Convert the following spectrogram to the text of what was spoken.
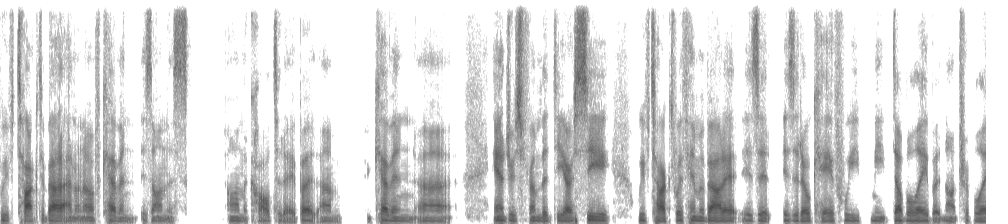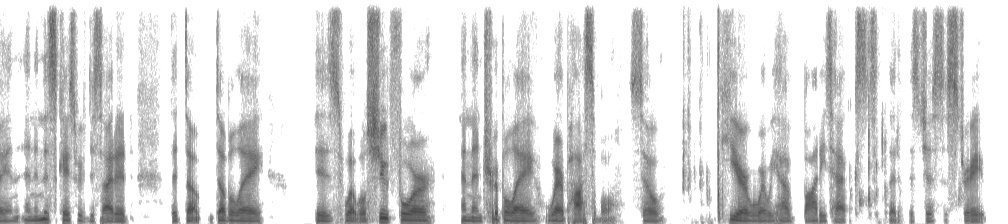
we've talked about. I don't know if Kevin is on this on the call today, but um, Kevin uh, Andrews from the DRC, we've talked with him about it. Is it is it okay if we meet double A but not triple A? And, and in this case, we've decided that dou- double A is what we'll shoot for, and then triple A where possible. So here, where we have body text that is just a straight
